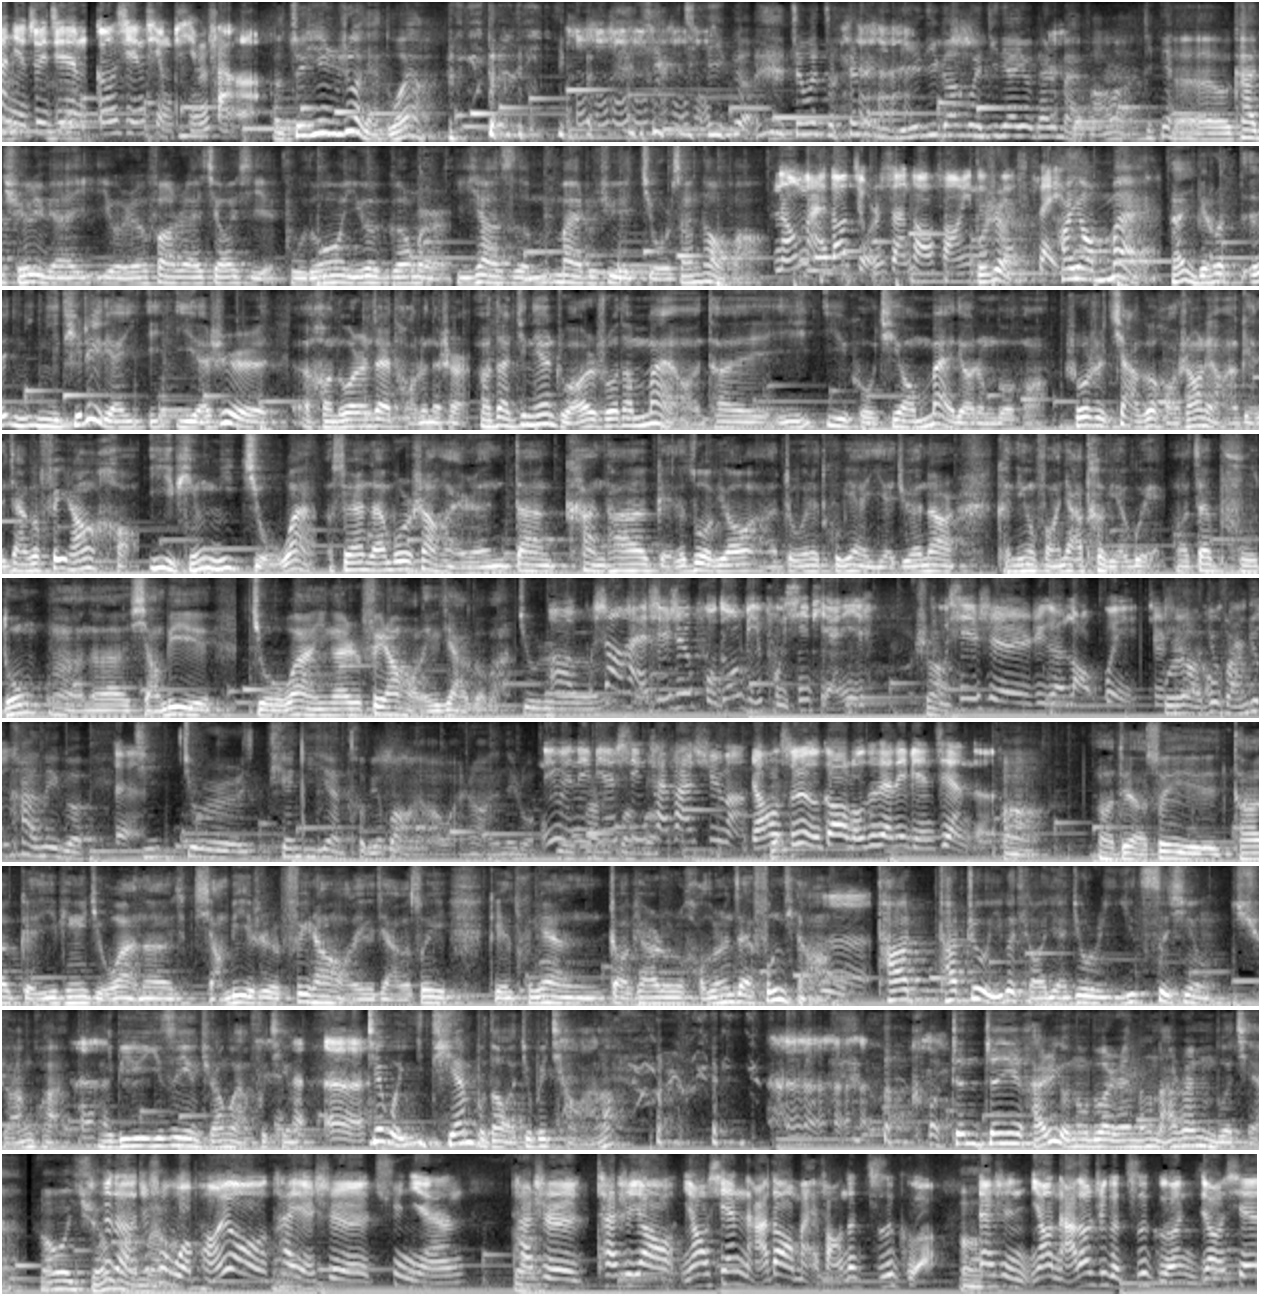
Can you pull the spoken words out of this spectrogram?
那你最近更新挺频繁啊。最近热点多呀。这不昨天是你离地刚过，今天又开始买房了。今天，呃，我看群里面有人放出来消息，浦东一个哥们儿一下子卖出去九十三套房，能买到九十三套房，不是他要卖。哎，你别说，呃，你你提这一点也也是很多人在讨论的事儿啊。但今天主要是说他卖啊，他一一口气要卖掉这么多房，说是价格好商量啊，给的价格非常好，一平米九万。虽然咱不是上海人，但看他给的坐标啊，周围的图片也觉得那儿肯定房价特别贵啊。在浦东啊，那想必九万应该是非常好的一个价格吧？就是啊，上海其实浦东比浦西便宜，是吧？浦西是这个老贵，就是不知道，就反正就看那个基，就是天际线特别棒呀，晚上那种。因为那边新开发区嘛，然后所有的高楼都在那边建的啊。啊，对啊，所以他给一平米九万，那想必是非常好的一个价格。所以给的图片、照片都是好多人在疯抢。他他只有一个条件，就是一次性全款，你必须一次性全款付清。嗯。结果一天不到就被抢完了。真真还是有那么多人能拿出来那么多钱，然后全款。是的，就是我朋友，他也是去年。他是他是要你要先拿到买房的资格，但是你要拿到这个资格，你就要先。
